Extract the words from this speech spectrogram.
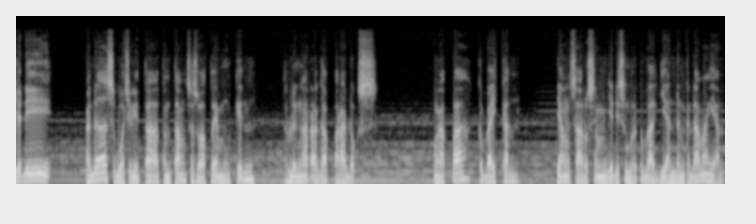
Jadi ada sebuah cerita tentang sesuatu yang mungkin terdengar agak paradoks. Mengapa kebaikan yang seharusnya menjadi sumber kebahagiaan dan kedamaian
